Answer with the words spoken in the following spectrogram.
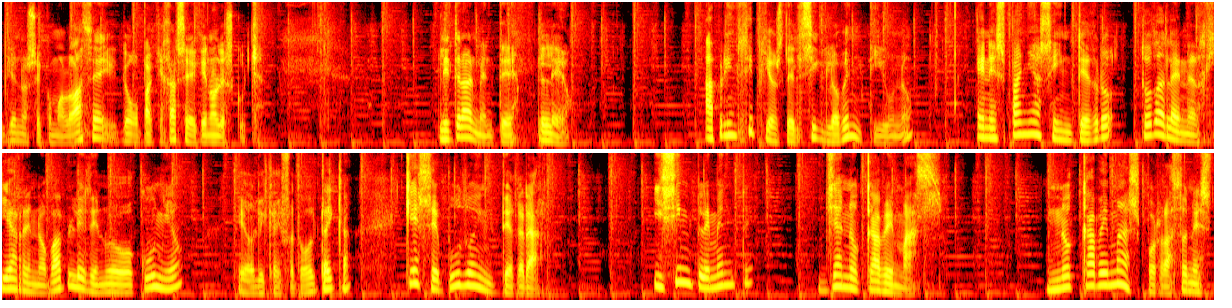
Yo no sé cómo lo hace y luego para quejarse de que no le escucha. Literalmente, leo. A principios del siglo XXI, en España se integró toda la energía renovable de nuevo cuño, eólica y fotovoltaica, que se pudo integrar. Y simplemente ya no cabe más. No cabe más por razones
